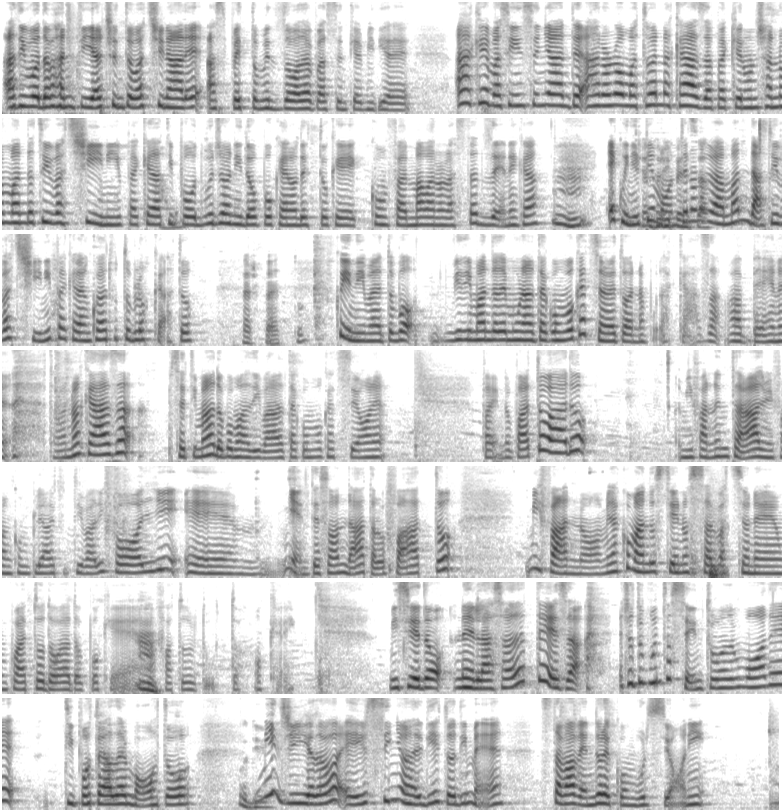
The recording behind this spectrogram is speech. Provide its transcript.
Arrivo davanti al centro vaccinale, aspetto mezz'ora per sentirmi dire Ah che, ma sei insegnante? Ah no no, ma torna a casa perché non ci hanno mandato i vaccini, perché era tipo due giorni dopo che hanno detto che confermavano l'AstraZeneca Mm, e quindi il Ci hanno Piemonte non aveva mandato i vaccini perché era ancora tutto bloccato. perfetto. Quindi mi ha detto, boh, vi rimanderemo un'altra convocazione e torna pure a casa. Va bene, torno a casa, settimana dopo mi arriva l'altra convocazione. Prendo parto, vado, mi fanno entrare, mi fanno compilare tutti i vari fogli e mm, niente, sono andata, l'ho fatto. Mi fanno, mi raccomando, stia in osservazione un quarto d'ora dopo che Mm. ho fatto il tutto. Ok. Mi siedo nella sala d'attesa a un certo punto sento un rumore tipo terremoto. Oddio. Mi giro e il signore dietro di me stava avendo le convulsioni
